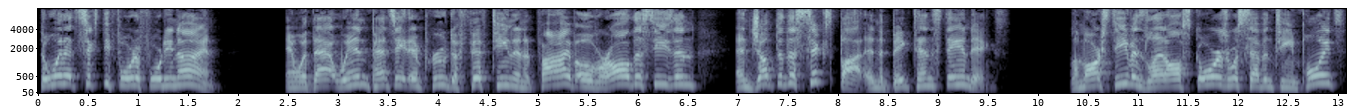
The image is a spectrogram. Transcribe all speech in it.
to win at 64 to 49. And with that win, Penn State improved to 15 and 5 overall this season and jumped to the sixth spot in the Big Ten standings. Lamar Stevens led all scorers with 17 points,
